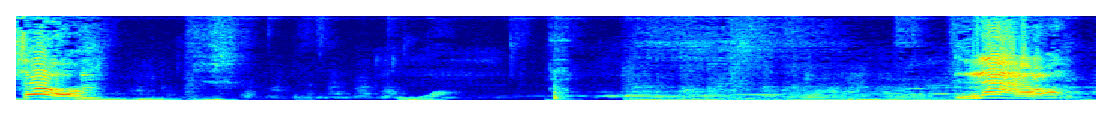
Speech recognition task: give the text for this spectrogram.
So now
